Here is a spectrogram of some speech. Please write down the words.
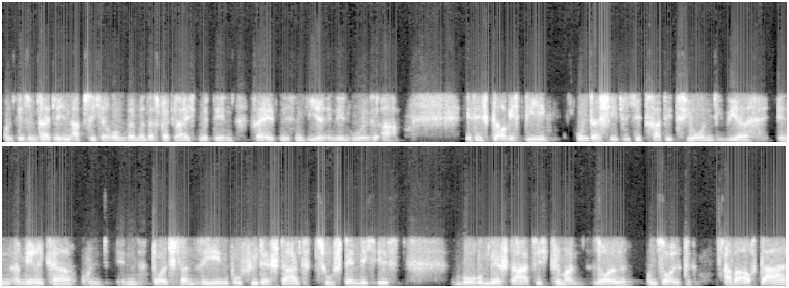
und gesundheitlichen Absicherung, wenn man das vergleicht mit den Verhältnissen hier in den USA. Es ist, glaube ich, die unterschiedliche Tradition, die wir in Amerika und in Deutschland sehen, wofür der Staat zuständig ist, worum der Staat sich kümmern soll und sollte. Aber auch da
